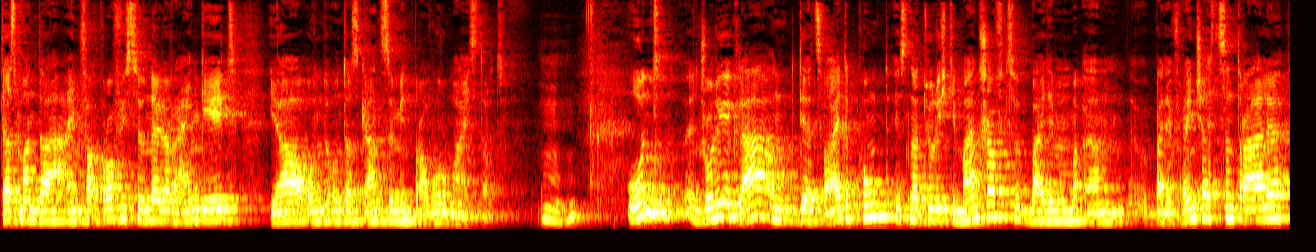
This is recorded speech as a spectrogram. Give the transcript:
dass man da einfach professionell reingeht ja, und, und das Ganze mit Bravour meistert. Und, entschuldige, klar, und der zweite Punkt ist natürlich die Mannschaft bei, dem, ähm, bei der Franchise-Zentrale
